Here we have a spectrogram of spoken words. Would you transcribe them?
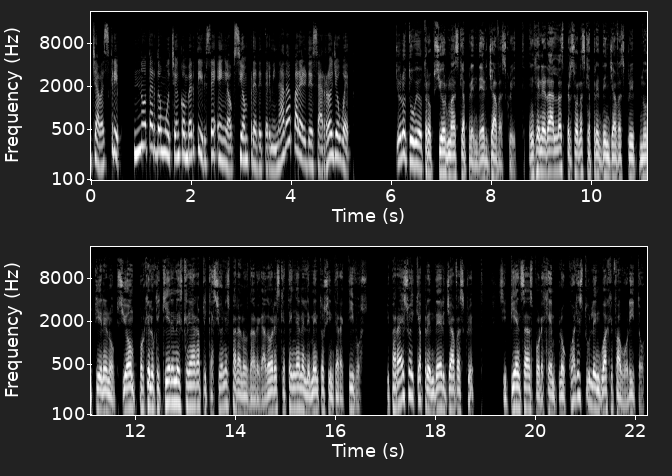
JavaScript no tardó mucho en convertirse en la opción predeterminada para el desarrollo web. Yo no tuve otra opción más que aprender JavaScript. En general, las personas que aprenden JavaScript no tienen opción porque lo que quieren es crear aplicaciones para los navegadores que tengan elementos interactivos. Y para eso hay que aprender JavaScript. Si piensas, por ejemplo, ¿cuál es tu lenguaje favorito?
